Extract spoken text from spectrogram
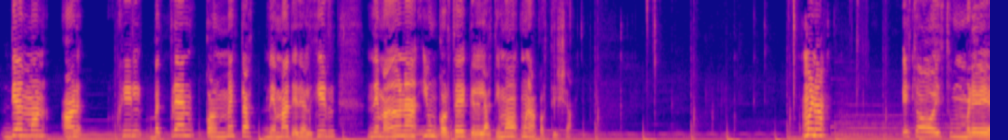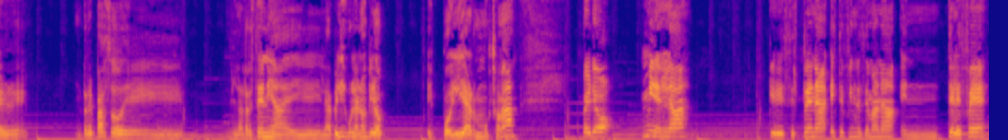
Diamond Art Hill Best Friend con mezclas de Material Hill de Madonna y un corte que le lastimó una costilla. Bueno, esto es un breve repaso de la reseña de la película. No quiero spoilear mucho más, pero mírenla, que se estrena este fin de semana en Telefe.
